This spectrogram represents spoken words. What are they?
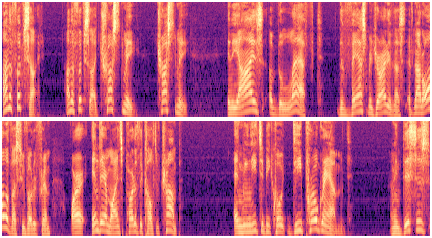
On the flip side, on the flip side, trust me, trust me. In the eyes of the left, the vast majority of us, if not all of us who voted for him, are in their minds part of the cult of Trump. And we need to be, quote, deprogrammed. I mean, this is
